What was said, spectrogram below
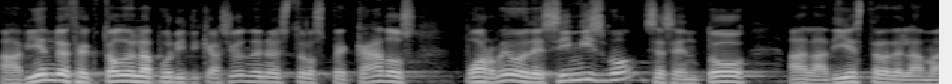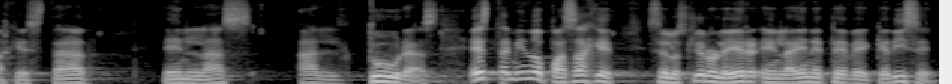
habiendo efectuado la purificación de nuestros pecados por medio de sí mismo, se sentó a la diestra de la majestad en las alturas. Este mismo pasaje se los quiero leer en la NTV, que dice,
